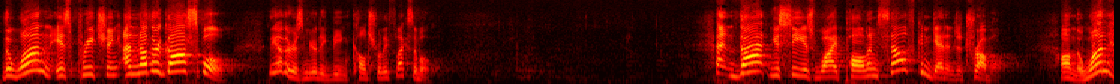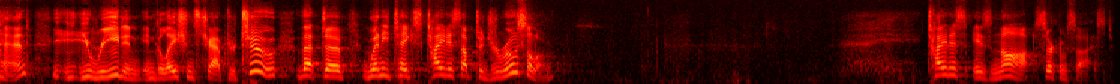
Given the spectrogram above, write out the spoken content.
The one is preaching another gospel, the other is merely being culturally flexible. And that, you see, is why Paul himself can get into trouble. On the one hand, you read in, in Galatians chapter 2 that uh, when he takes Titus up to Jerusalem, Titus is not circumcised.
